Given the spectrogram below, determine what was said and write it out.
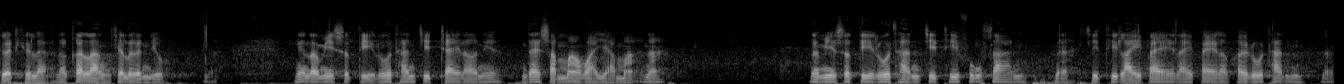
เกิดขึ้นแล้ว แล้วกำลังเจริญอยู่ งั้นเรามีสติรู้ทันจิตใจเราเนี่ยได้สัมมาวายามะนะ เรามีสติรู้ทันจิตที่ฟุ้งซ่านนะจิตที่ไหลไปไหลไปเราคอยรู้ทันนะ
